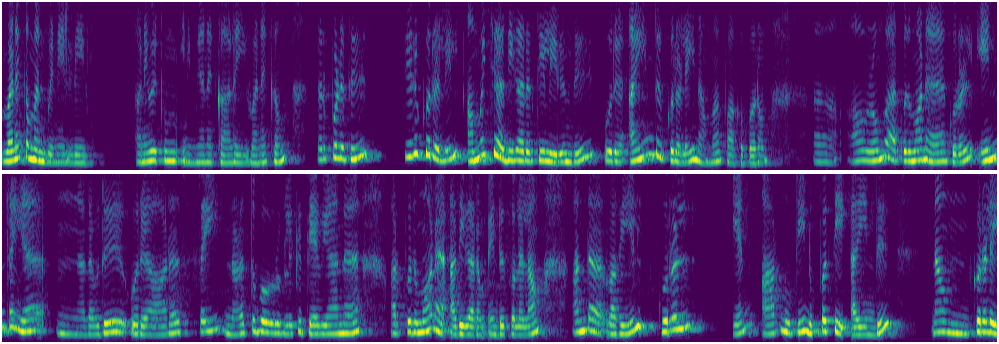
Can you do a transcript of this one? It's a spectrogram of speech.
வணக்கம் அன்பினிலே அனைவருக்கும் இனிமையான காலை வணக்கம். தற்பொழுது திருக்குறளில் அமைச்ச அதிகாரத்தில் இருந்து ஒரு ஐந்து குறளை நாம் பார்க்க போகிறோம் ரொம்ப அற்புதமான குறள். இன்றைய அதாவது ஒரு அரசை நடத்துபவர்களுக்கு தேவையான அற்புதமான அதிகாரம் என்று சொல்லலாம். அந்த வகையில் குறள் எண் அறுநூற்றி முப்பத்தி ஐந்து. நாம் குறளை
